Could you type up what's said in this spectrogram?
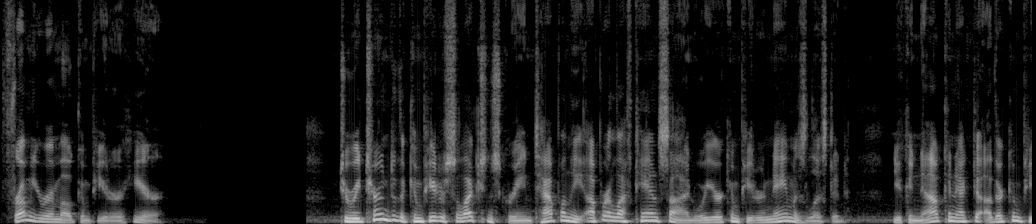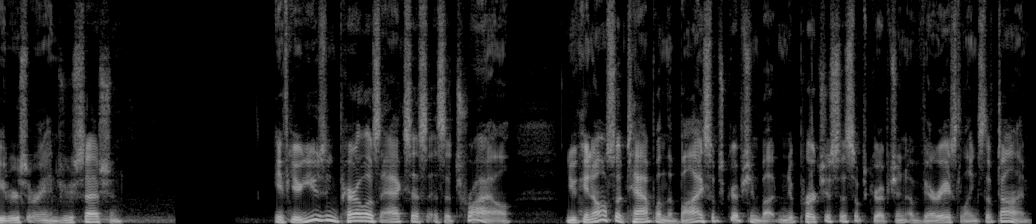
from your remote computer here. To return to the computer selection screen, tap on the upper left hand side where your computer name is listed. You can now connect to other computers or end your session. If you're using Parallels Access as a trial, you can also tap on the Buy Subscription button to purchase a subscription of various lengths of time.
